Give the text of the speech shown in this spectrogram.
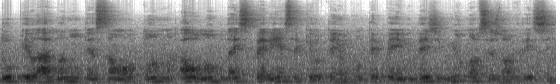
do pilar manutenção autônoma ao longo da experiência que eu tenho com o TPM desde 1995.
